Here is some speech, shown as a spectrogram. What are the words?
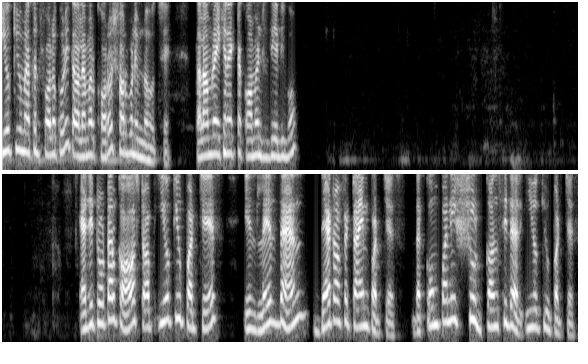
ইও কিউ মেথড ফলো করি তাহলে আমার খরচ সর্বনিম্ন হচ্ছে। তাহলে আমরা এখানে একটা কমেন্টস দিয়ে দিব। As a total cost of EOQ purchase is less than that of a time purchase, the company should consider EOQ purchase.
